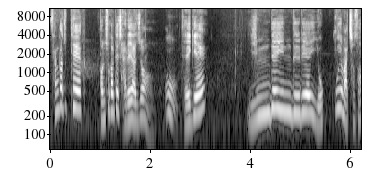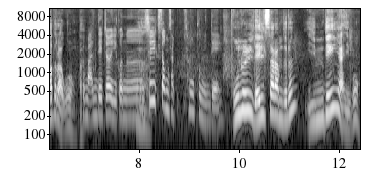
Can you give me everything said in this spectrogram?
상가주택 건축할 때 잘해야죠. 음, 대개 임대인들의 욕구에 맞춰서 하더라고. 그럼 안 되죠. 이거는 어. 수익성 상, 상품인데 돈을 낼 사람들은 임대인이 아니고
